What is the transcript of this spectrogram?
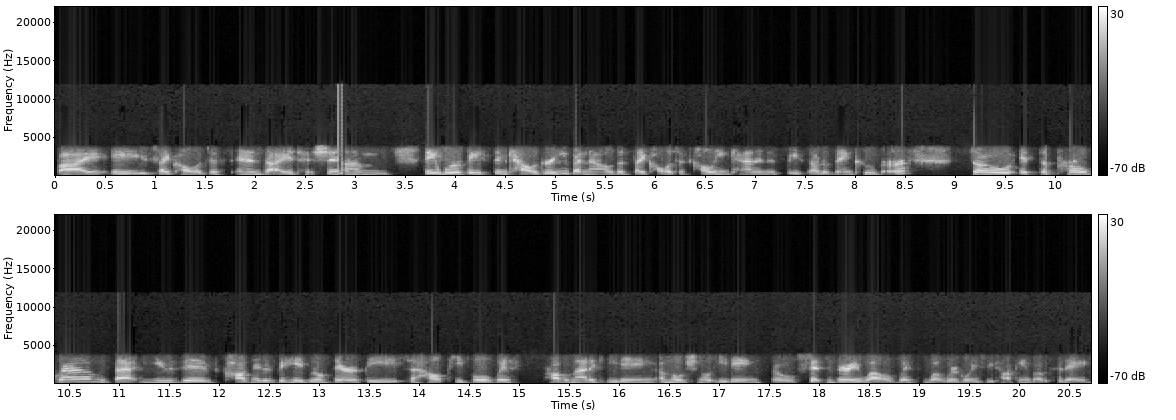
by a psychologist and dietitian. Um, they were based in Calgary, but now the psychologist Colleen Cannon is based out of Vancouver. So, it's a program that uses cognitive behavioral therapy to help people with problematic eating, emotional eating, so fits very well with what we're going to be talking about today.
